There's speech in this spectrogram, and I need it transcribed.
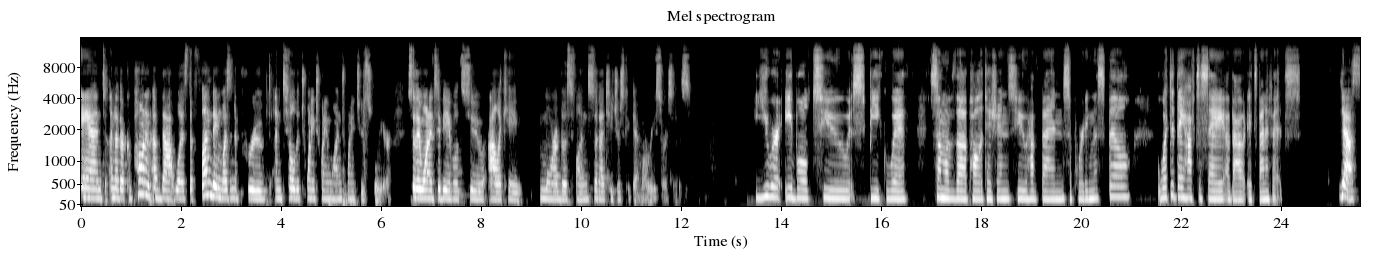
And another component of that was the funding wasn't approved until the 2021 22 school year. So they wanted to be able to allocate more of those funds so that teachers could get more resources. You were able to speak with some of the politicians who have been supporting this bill. What did they have to say about its benefits? Yes.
